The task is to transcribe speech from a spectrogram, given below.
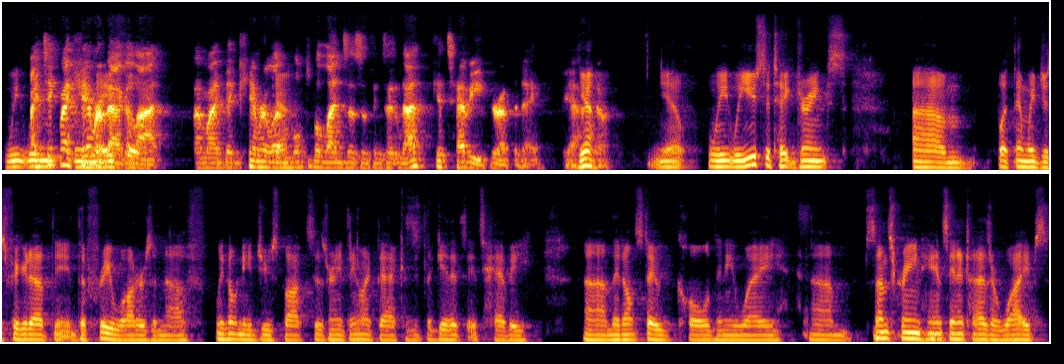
we, I take my camera may bag a fill- lot. On my big camera, lens, Yeah. multiple lenses and things like that gets heavy throughout the day. Yeah. Yeah. know. you know we we used to take drinks um but then we just figured out the the free water's enough we don't need juice boxes or anything like that because again it's it's heavy um, they don't stay cold anyway um, sunscreen hand sanitizer wipes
